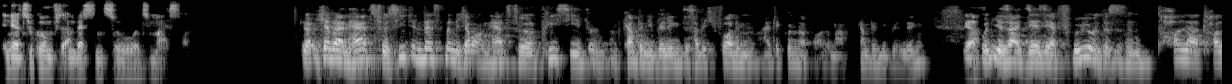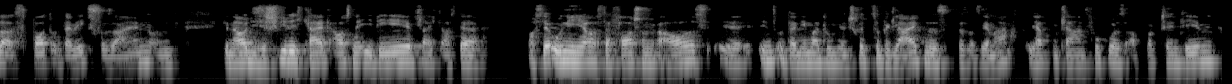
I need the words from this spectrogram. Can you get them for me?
in der Zukunft am besten zu, zu meistern? Ja, ich habe ein Herz für Seed Investment, ich habe auch ein Herz für Pre-Seed und, und, Company Building. Das habe ich vor dem Hightech Gründerfonds gemacht, Company Building. Ja. Und ihr seid sehr, sehr früh und das ist ein toller, toller Spot, unterwegs zu sein. Und genau diese Schwierigkeit aus einer Idee, vielleicht aus der, aus der Uni, aus der Forschung raus, äh, ins Unternehmertum den Schritt zu begleiten, das ist das, was ihr macht. Ihr habt einen klaren Fokus auf Blockchain-Themen,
